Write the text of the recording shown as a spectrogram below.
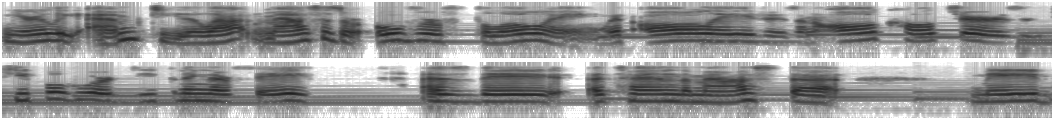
nearly empty, the Latin masses are overflowing with all ages and all cultures and people who are deepening their faith as they attend the Mass that made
